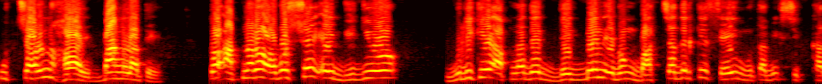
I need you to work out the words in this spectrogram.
উচ্চারণ হয় বাংলাতে। তো আপনারা অবশ্যই এই ভিডিও গুলিকে আপনাদের দেখবেন এবং বাচ্চাদেরকে সেই মোতাবিক শিক্ষা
